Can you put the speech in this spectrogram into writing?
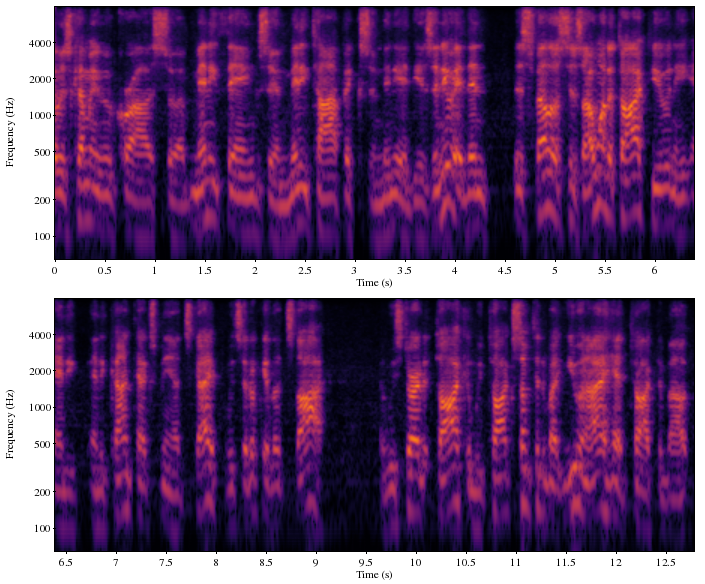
was coming across uh, many things and many topics and many ideas. Anyway, then this fellow says, "I want to talk to you," and he and he and he contacts me on Skype. We said, "Okay, let's talk." And we started talking. We talked something about you and I had talked about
